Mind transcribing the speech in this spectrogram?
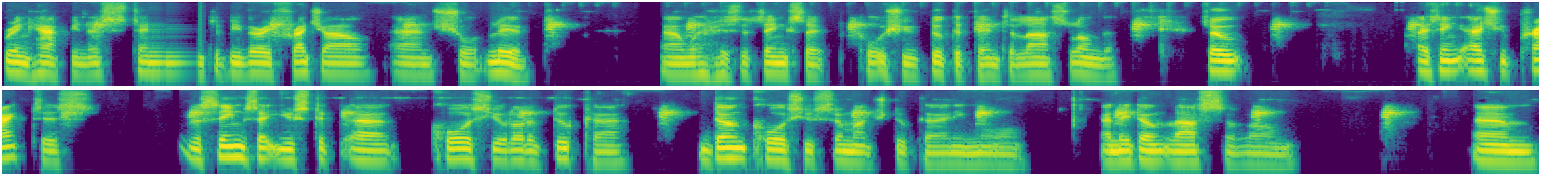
bring happiness tend to be very fragile and short lived. Uh, whereas the things that cause you dukkha tend to last longer. So I think as you practice, the things that used to uh, cause you a lot of dukkha don't cause you so much dukkha anymore, and they don't last so long. Um,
